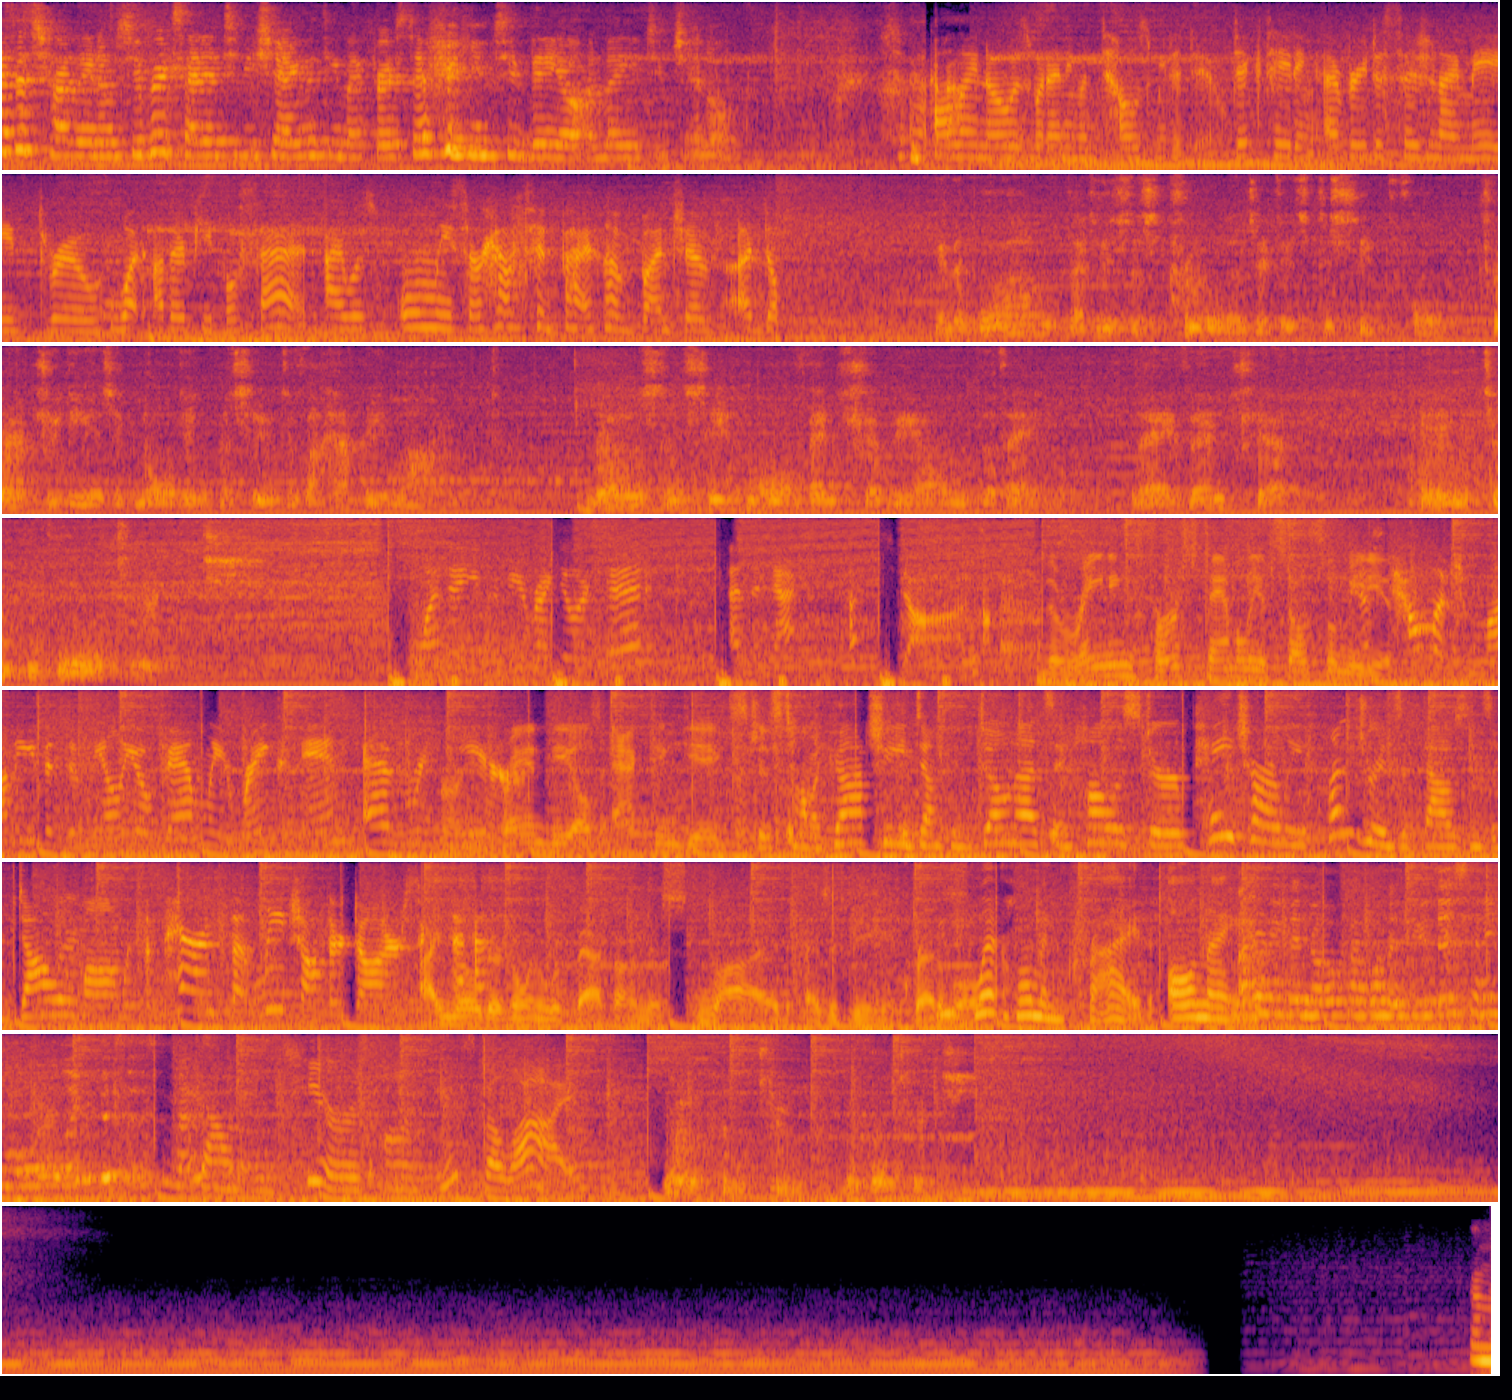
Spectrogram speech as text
guys, it's Charli and I'm super excited to be sharing with you my first ever YouTube video on my YouTube channel. All I know is what anyone tells me to do, dictating every decision I made through what other people said. I was only surrounded by a bunch of adults. In a world that is as cruel as it is deceitful, tragedy is ignored in pursuit of a happy mind. Those who seek more venture beyond the veil. They venture into the vortex. One day you could be a regular kid, and the next. The reigning first family of social media. Just how much money the D'Amelio family rakes in every Earning year. brand deals, acting gigs. such as Tamagotchi, Dunkin' Donuts, and Hollister pay Charli hundreds of thousands of dollars. Along with the parents that leech off their daughter's I know they're going to look back on this ride as it being incredible. Went home and cried all night. I don't even know if I want to do this anymore. Like, this is messed down in tears on Insta Live. Welcome to the vortex. From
